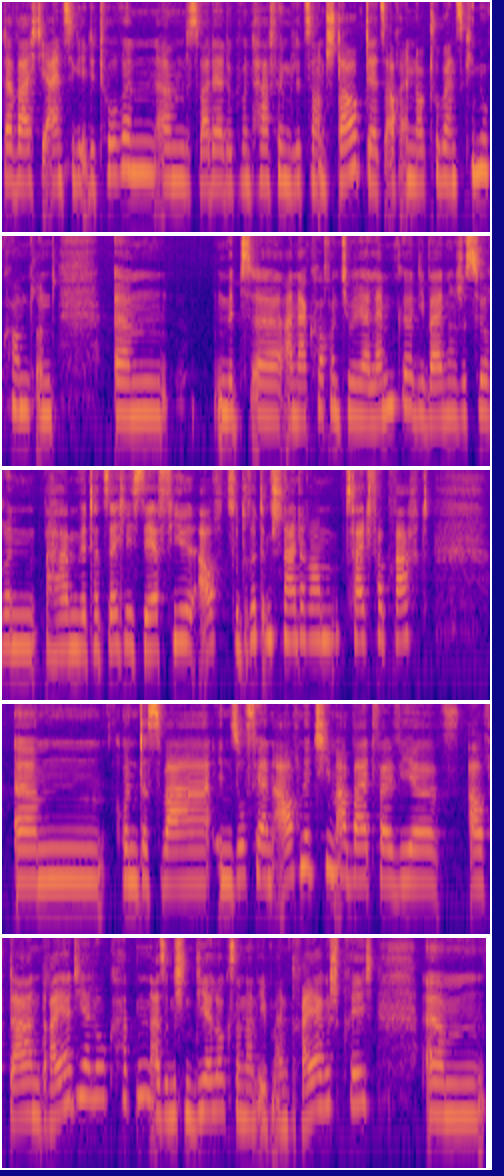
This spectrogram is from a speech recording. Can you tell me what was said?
Da war ich die einzige Editorin. Ähm, das war der Dokumentarfilm Glitzer und Staub, der jetzt auch Ende Oktober ins Kino kommt und ähm, mit äh, Anna Koch und Julia Lemke, die beiden Regisseurinnen, haben wir tatsächlich sehr viel auch zu dritt im Schneideraum Zeit verbracht. Ähm, und das war insofern auch eine Teamarbeit, weil wir auch da einen Dreierdialog hatten. Also nicht ein Dialog, sondern eben ein Dreiergespräch. Ähm,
